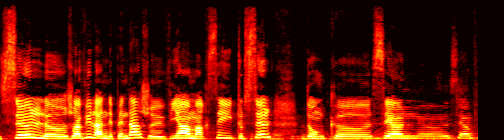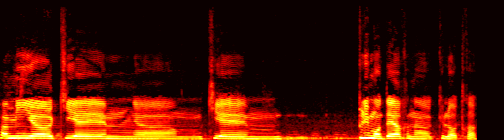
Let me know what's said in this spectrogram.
seul. J'ai vu l'indépendance, je viens à Marseille toute seule, donc c'est un, une famille qui est, qui est plus moderne que l'autre.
